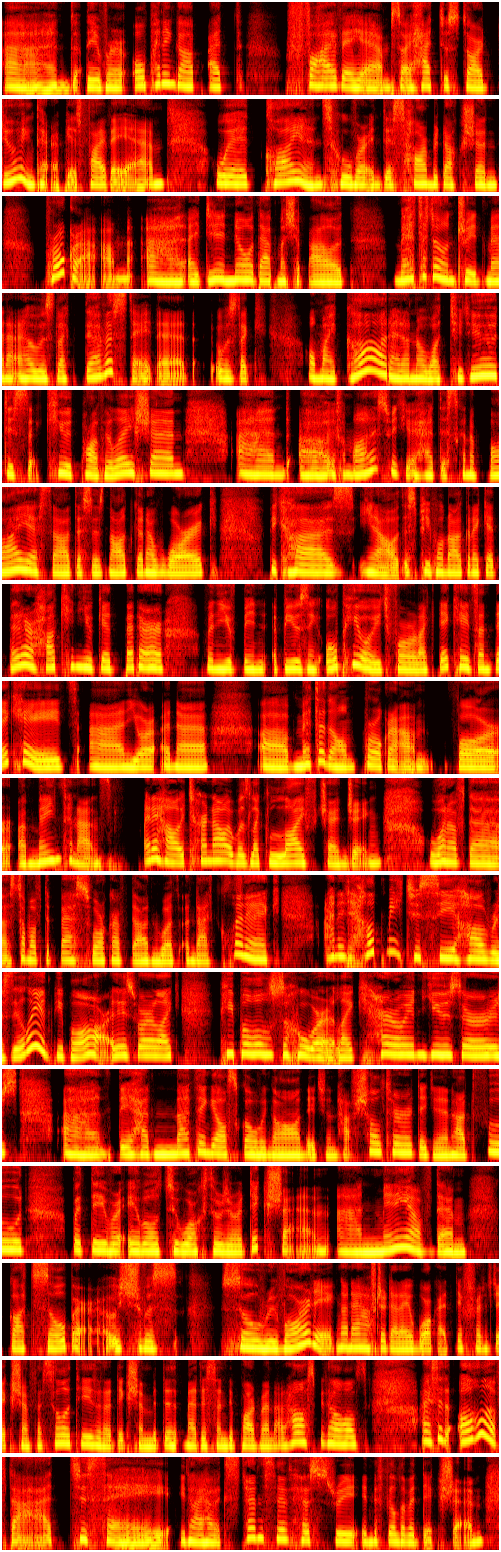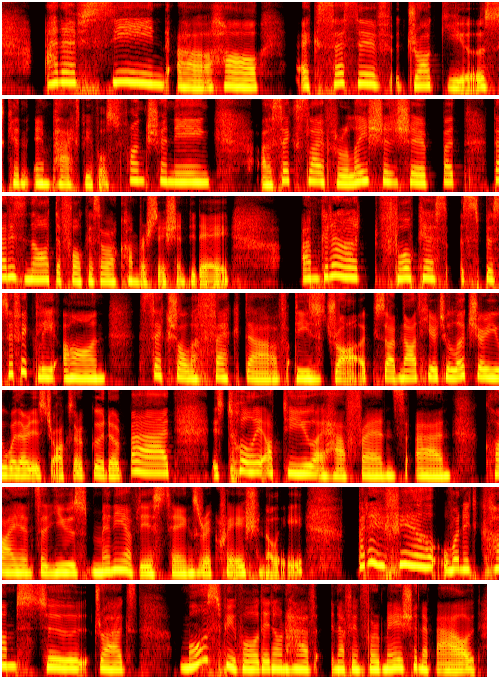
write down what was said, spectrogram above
and they were opening up at 5 a.m. So I had to start doing therapy at 5 a.m. with clients who were in this harm reduction program. And I didn't know that much about methadone treatment and I was like devastated. It was like, oh my God, I don't know what to do. This is acute population. And uh, if I'm honest with you, I had this kind of bias of this is not going to work because, you know, these people are not going to get better. How can you get better when you've been abusing opioid for like decades and decades and you're in a, a methadone program for a maintenance? Anyhow it turned out it was like life changing one of the some of the best work i've done was in that clinic and it helped me to see how resilient people are. These were like people who were like heroin users and they had nothing else going on. They didn't have shelter they didn't have food but they were able to work through their addiction and many of them got sober which was so rewarding. And after that, I work at different addiction facilities and addiction medicine department at hospitals. I said all of that to say, you know, I have extensive history in the field of addiction and I've seen uh, how excessive drug use can impact people's functioning, uh, sex life, relationship, but that is not the focus of our conversation today. I'm going to focus specifically on sexual effect of these drugs. So I'm not here to lecture you whether these drugs are good or bad. It's totally up to you. I have friends and clients that use many of these things recreationally. But I feel when it comes to drugs, most people they don't have enough information about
